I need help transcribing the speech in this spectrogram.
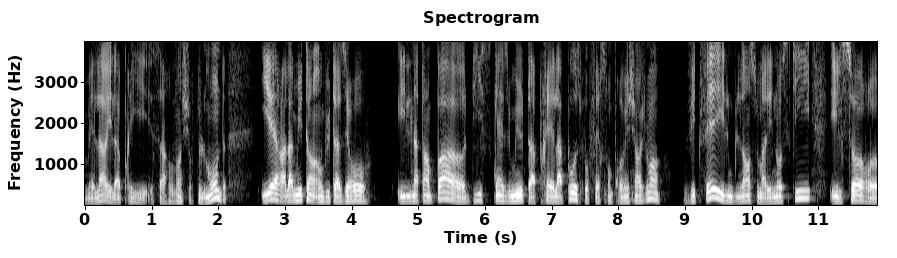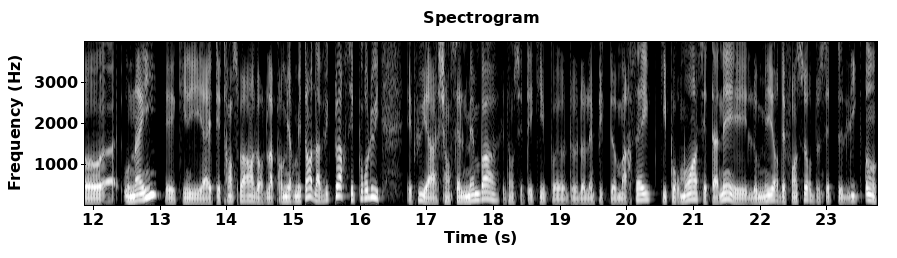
Mais là, il a pris sa revanche sur tout le monde. Hier, à la mi-temps, un but à zéro. Il n'attend pas 10-15 euh, minutes après la pause pour faire son premier changement. Vite fait, il lance Malinowski, il sort euh, Unai, et qui a été transparent lors de la première mi-temps. La victoire, c'est pour lui. Et puis, il y a Chancel Memba dans cette équipe euh, de l'Olympique de Marseille, qui pour moi, cette année, est le meilleur défenseur de cette Ligue 1.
